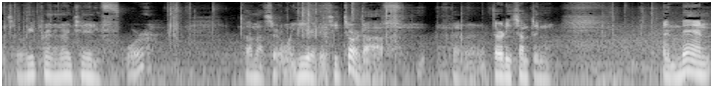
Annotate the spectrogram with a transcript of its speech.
It's a reprint of 1984. I'm not certain what year it is. He tore it off. 30-something and then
